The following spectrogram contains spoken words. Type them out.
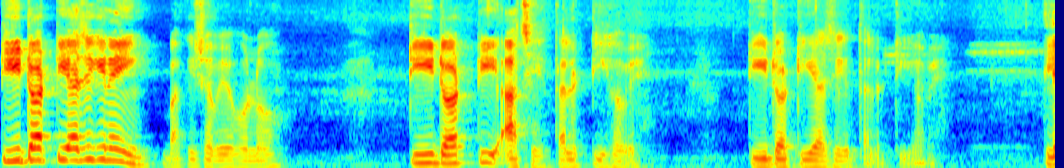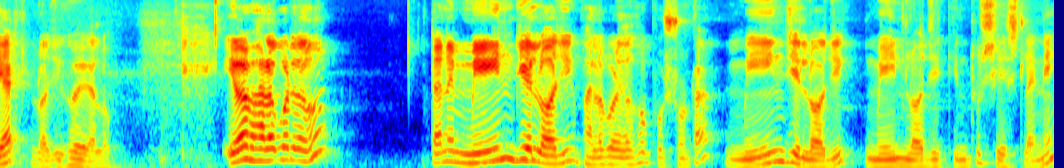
টি ডট টি আছে কি নেই? বাকি সব এফ হলো। টি ডট টি আছে, তাহলে টি হবে। টি ডট টি আছে, তাহলে টি হবে। ক্লিয়ার লজিক হয়ে গেল। এবার ভালো করে দেখো, তাহলে মেইন যে লজিক ভালো করে দেখো প্রশ্নটা মেইন যে লজিক মেইন লজিক কিন্তু শেষ লাইনে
